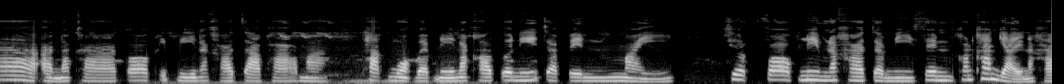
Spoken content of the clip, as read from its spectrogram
ค่ะอ่านนะคะก็คลิปนี้นะคะจะพามาถักหมวกแบบนี้นะคะ ตัวนี้จะเป็นไหมเชือกฟอกนิ่มนะคะ จะมีเส้นค่อนข้างใหญ่นะคะ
